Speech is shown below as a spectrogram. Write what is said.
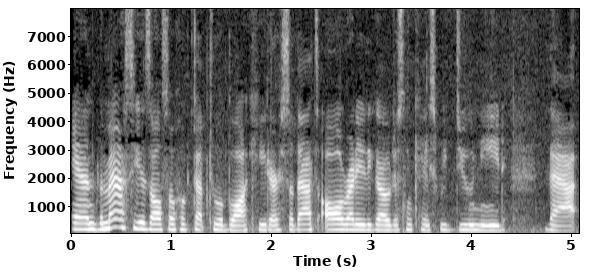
And the Massey is also hooked up to a block heater, so that's all ready to go just in case we do need that.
